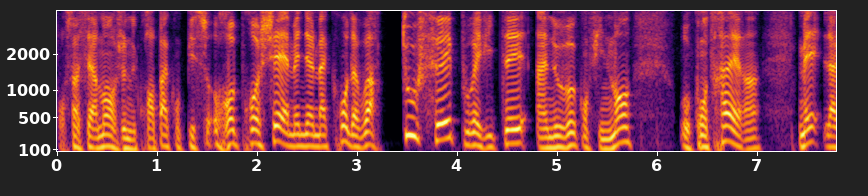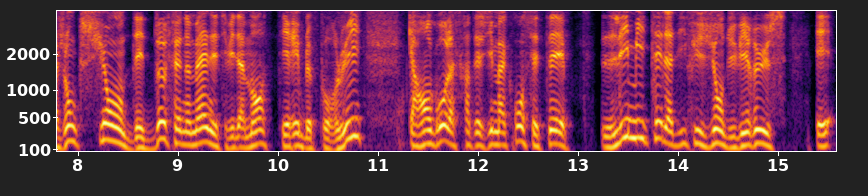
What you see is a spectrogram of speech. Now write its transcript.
Bon, sincèrement, je ne crois pas qu'on puisse reprocher à Emmanuel Macron d'avoir tout fait pour éviter un nouveau confinement. Au contraire, hein. mais la jonction des deux phénomènes est évidemment terrible pour lui, car en gros, la stratégie Macron, c'était limiter la diffusion du virus et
